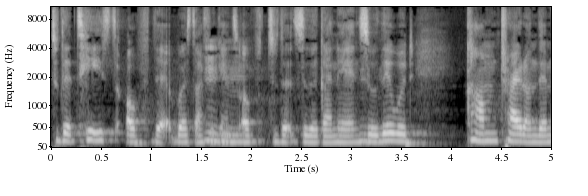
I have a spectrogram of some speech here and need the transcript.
to the taste of the West Africans, mm-hmm. of to the to the Ghanaians. So they would come try it on them,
